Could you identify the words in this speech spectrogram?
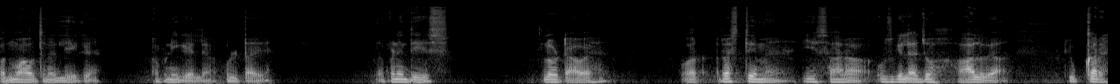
पद्मावत ने ले गए अपनी गेलियाँ उल्टाए। अपने देश लौटावे है और रास्ते में ये सारा उस गिला जो हाल हुआ क्यों कर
